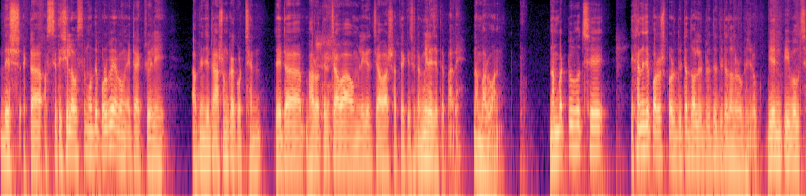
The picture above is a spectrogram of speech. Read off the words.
দেশ একটা অস্থিতিশীল অবস্থার মধ্যে পড়বে এবং এটা অ্যাকচুয়ালি আপনি যেটা আশঙ্কা করছেন যে এটা ভারতের চাওয়া, আওয়ামী লীগের চাওয়ার সাথে কিছুটা মিলে যেতে পারে নাম্বার ওয়ান নাম্বার টু হচ্ছে এখানে যে পরস্পর দুইটা দলের বিরুদ্ধে দুইটা দলের অভিযোগ। বিএনপি বলছে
